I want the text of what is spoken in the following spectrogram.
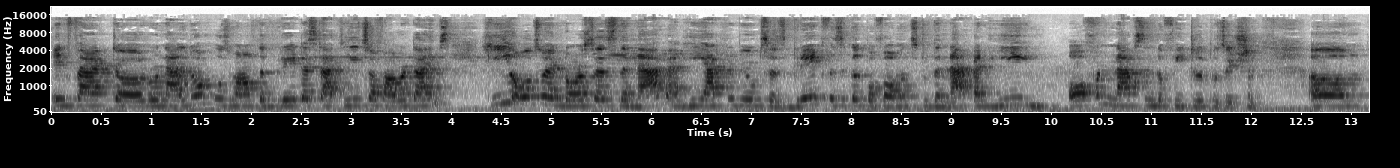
In fact, uh, Ronaldo, who's one of the greatest athletes of our times, he also endorses the nap and he attributes his great physical performance to the nap and he often naps in the fetal position. Um,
